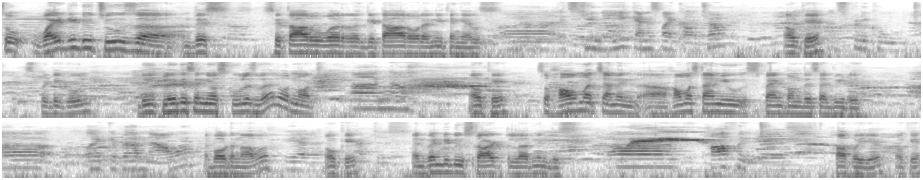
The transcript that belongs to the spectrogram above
So why did you choose uh, this sitar over guitar or anything else? Uh, it's unique and it's like culture. Okay, It's pretty cool. it's pretty cool. Do you play this in your school as well or not? Uh, no. Okay. So how much? I mean, uh, how much time you spent on this every day? Uh, like about an hour. About an hour. Yeah. Okay. Practice. And when did you start learning this? Uh, half a year. Half a year. Okay.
